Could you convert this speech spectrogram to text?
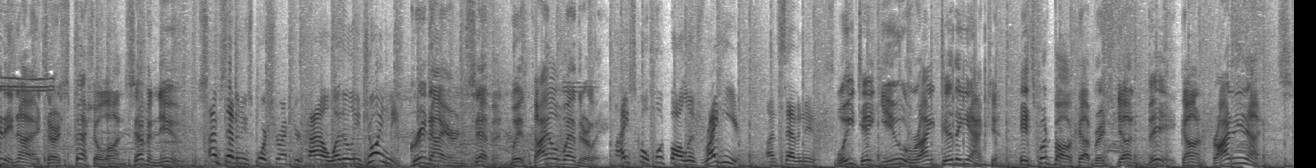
Friday nights are special on 7 News. I'm 7 News Sports Director Kyle Weatherly. Join me. Gridiron 7 with Kyle Weatherly. High school football lives right here on 7 News. We take you right to the action. It's football coverage done big on Friday nights.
